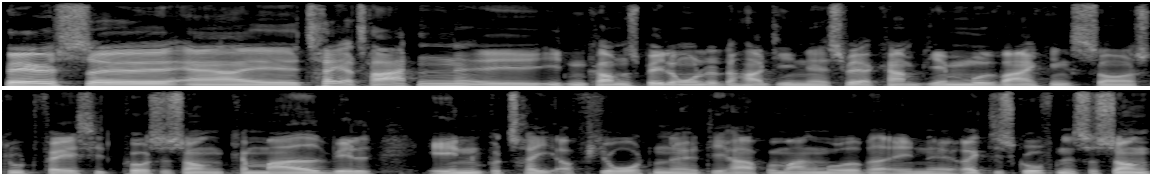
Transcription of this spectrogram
Bears øh, er øh, 3 og 13 øh, i den kommende spillerunde. Der har de en øh, svær kamp hjemme mod Vikings, så slutfacit på sæsonen kan meget vel ende på 3 og 14. Øh, det har på mange måder været en øh, rigtig skuffende sæson.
